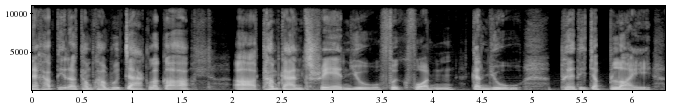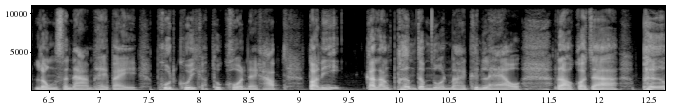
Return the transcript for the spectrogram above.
นะครับ ที่เราทำความรู้จักแล้วก็ทำการเทรนอยู่ฝึกฝนกันอยู่ เพื่อที่จะปล่อยลงสนามให้ไปพูดคุยกับทุกคนนะครับ ตอนนี้กำลังเพิ่มจำนวนมากขึ้นแล้ว เราก็จะเพิ่ม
